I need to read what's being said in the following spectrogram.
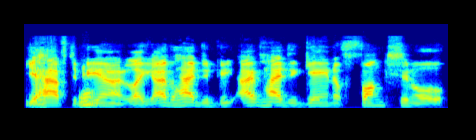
You have to Yeah. be on. Like I've had to be. I've had to gain a functional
